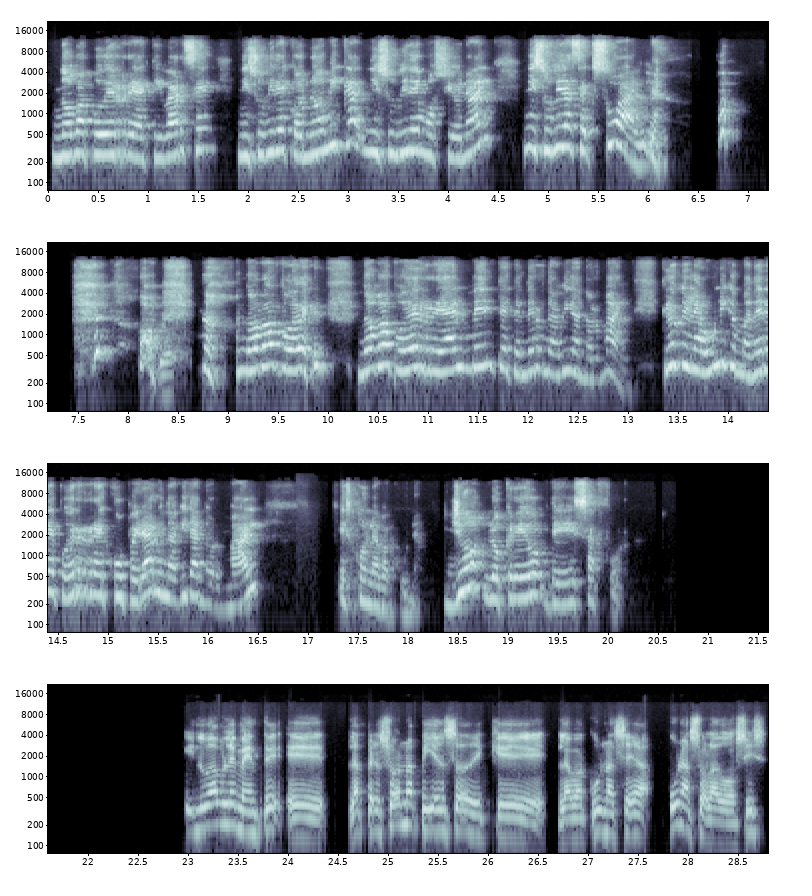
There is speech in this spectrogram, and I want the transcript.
no va a poder reactivarse ni su vida económica, ni su vida emocional, ni su vida sexual. No, va a poder, no va a poder realmente tener una vida normal. Creo que la única manera de poder recuperar una vida normal es con la vacuna. Yo lo creo de esa forma. Indudablemente, eh, la persona piensa de que la vacuna sea una sola dosis,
